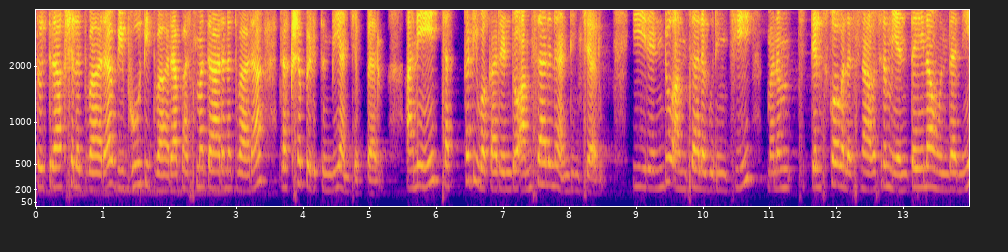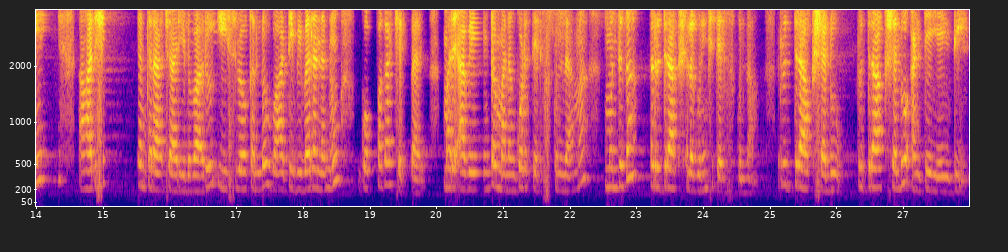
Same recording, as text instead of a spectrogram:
రుద్రాక్షల ద్వారా విభూతి ద్వారా భస్మధారణ ద్వారా రక్ష పెడుతుంది అని చెప్పారు. అని చక్కటి ఒక రెండు అంశాలను అందించారు. ఈ రెండు అంశాల గురించి మనం తెలుసుకోవలసిన అవసరం ఎంతైనా ఉందని ఆదిశ శంకరాచార్యులు వారు ఈ శ్లోకంలో వాటి వివరణను గొప్పగా చెప్పారు. మరి అవేంటో మనం కూడా తెలుసుకుందామా? ముందుగా రుద్రాక్షల గురించి తెలుసుకుందాం. రుద్రాక్షలు రుద్రాక్షలు అంటే ఏంటి?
